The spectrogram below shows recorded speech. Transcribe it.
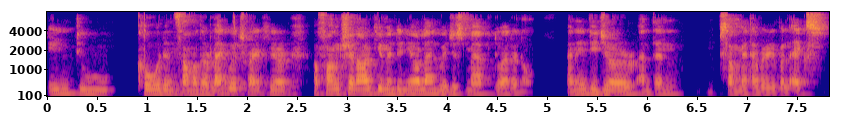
into code in some other language. Right here, a function argument in your language is mapped to I don't know an integer, and then some meta variable x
